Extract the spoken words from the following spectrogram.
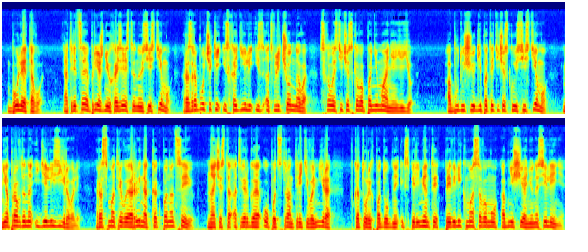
Более того, Отрицая прежнюю хозяйственную систему, разработчики исходили из отвлеченного схоластического понимания ее, а будущую гипотетическую систему неоправданно идеализировали, рассматривая рынок как панацею, начисто отвергая опыт стран третьего мира, в которых подобные эксперименты привели к массовому обнищанию населения.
